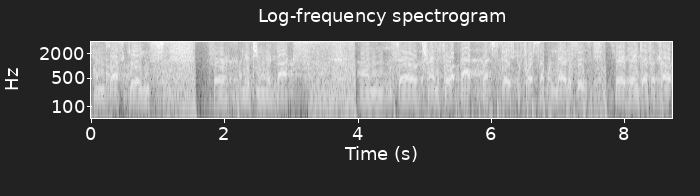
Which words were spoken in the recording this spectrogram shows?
10 plus gigs for under 200 bucks. Um, so trying to fill up that much space before someone notices is very, very difficult.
